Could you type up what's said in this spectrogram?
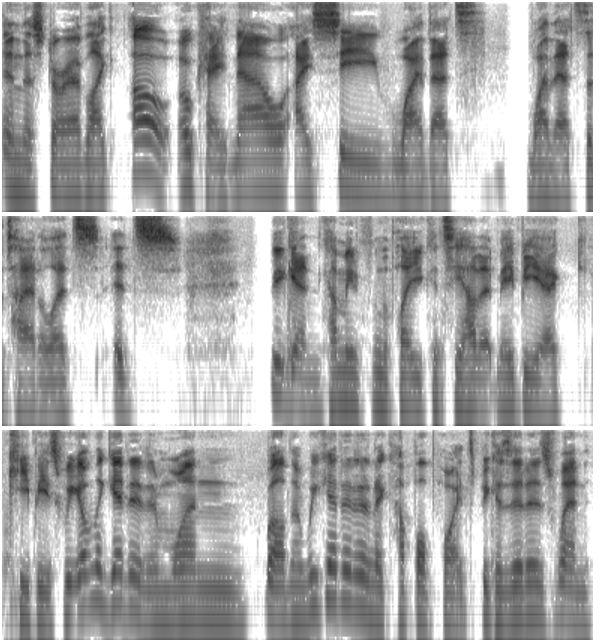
in the story, I'm like, oh, okay, now I see why that's why that's the title. It's it's again coming from the play, you can see how that may be a key piece. We only get it in one. Well, no, we get it in a couple points because it is when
